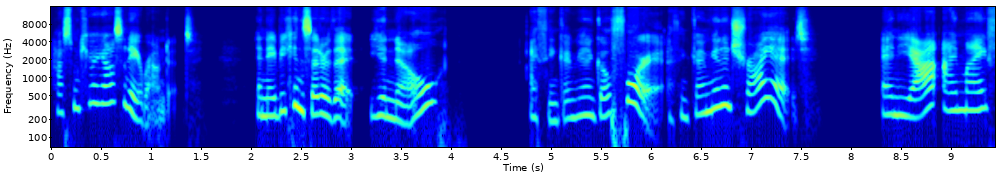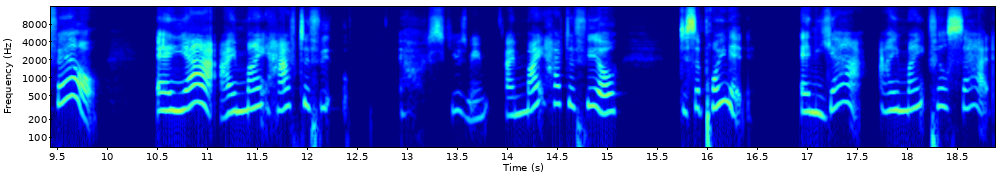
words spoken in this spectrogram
Have some curiosity around it. And maybe consider that, you know, I think I'm going to go for it. I think I'm going to try it. And yeah, I might fail. And yeah, I might have to feel, oh, excuse me, I might have to feel disappointed. And yeah, I might feel sad.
